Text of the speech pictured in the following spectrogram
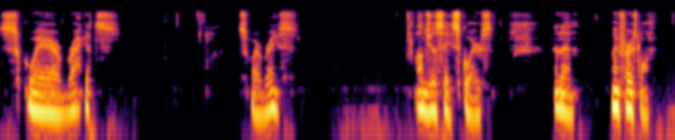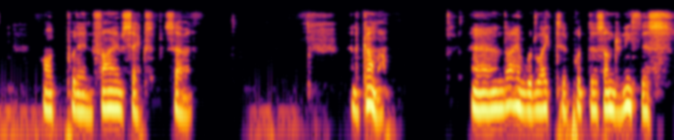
Square brackets, square brace. I'll just say squares. And then my first one. I'll put in 5, 6, 7 and a comma. And I would like to put this underneath this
